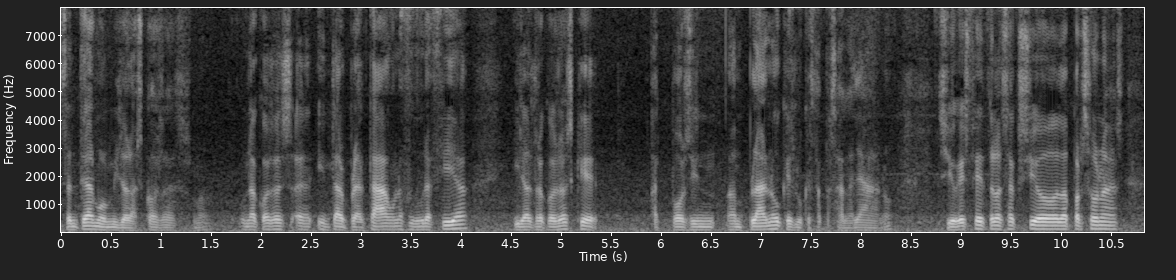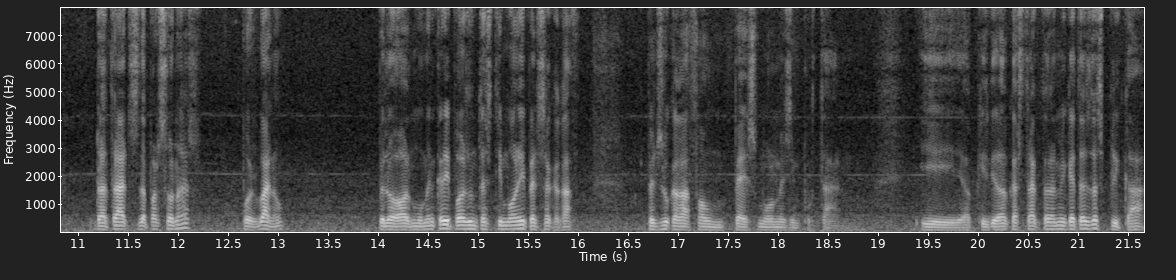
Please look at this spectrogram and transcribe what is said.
s'entenen molt millor les coses. No? Una cosa és eh, interpretar una fotografia i l'altra cosa és que et posin en plano què és el que està passant allà. No? Si jo hagués fet la secció de persones, retrats de persones, doncs bueno, però al moment que li poses un testimoni pensa que agafa, penso que agafa un pes molt més important. I aquí del que es tracta una miqueta és d'explicar,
